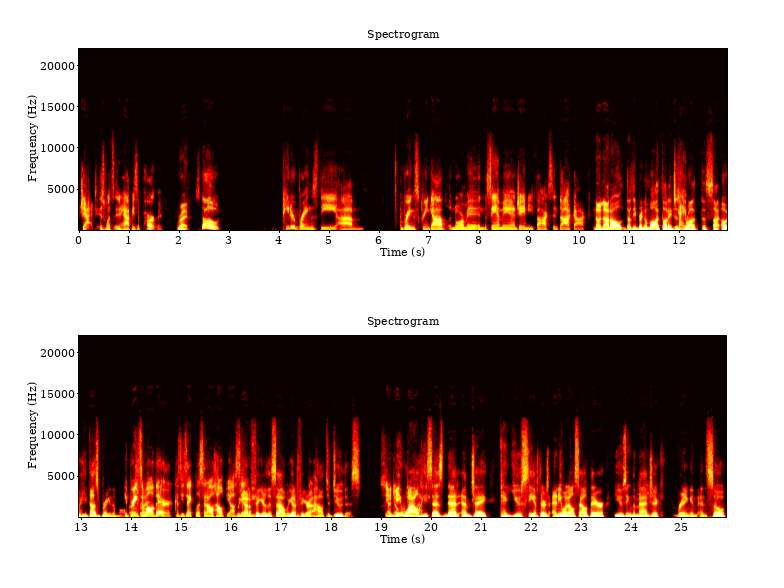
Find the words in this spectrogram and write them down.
jet is what's in Happy's apartment. Right. So Peter brings the um brings Green Goblin, Norman, the Sandman, Jamie Foxx, and Doc Ock. No, not all. Does he bring them all? I thought he just yeah, brought the side. Oh, he does bring them all. He brings right. them all there because he's like, listen, I'll help you. I'll we got to figure this out. We got to figure out how to do this. So and meanwhile, die. he says, Ned, MJ, can you see if there's anyone else out there using the mm-hmm. magic mm-hmm. ring? And and so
